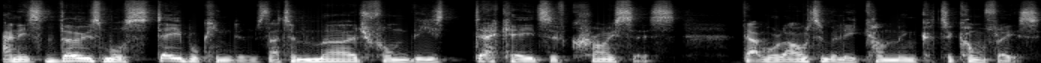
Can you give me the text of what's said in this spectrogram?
And it's those more stable kingdoms that emerge from these decades of crisis that will ultimately come into conflicts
